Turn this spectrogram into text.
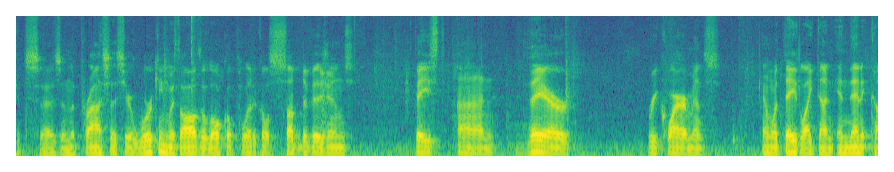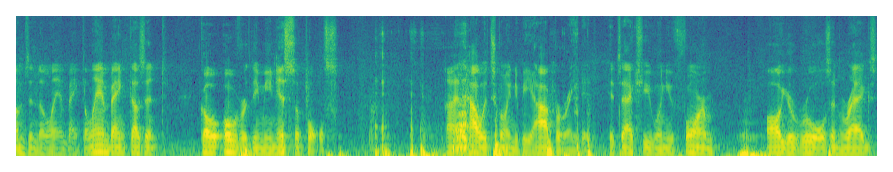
It says in the process here, working with all the local political subdivisions based on their requirements and what they'd like done, and then it comes into the land bank. The land bank doesn't go over the municipals on how it's going to be operated. It's actually when you form all your rules and regs,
